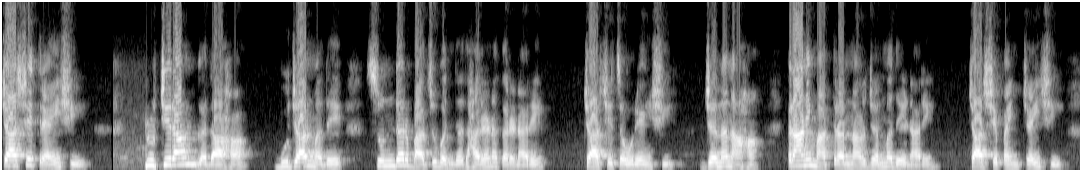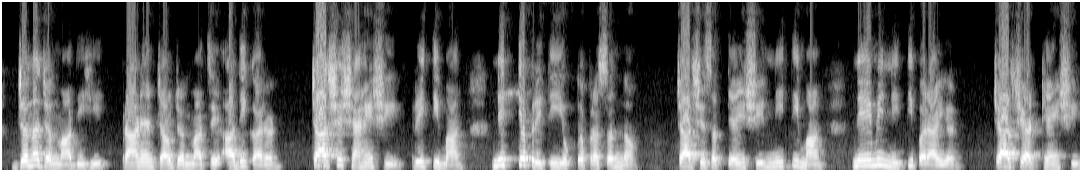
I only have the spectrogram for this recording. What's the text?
चारशे त्र्याऐंशी रुचिरांगदाहा भुजांमध्ये सुंदर बाजूबंद धारण करणारे चारशे चौऱ्याऐंशी जननाहा प्राणीमात्रांना जन्म देणारे चारशे पंच्याऐंशी जनजन्मादिही प्राण्यांच्या जन्माचे आदी कारण चारशे शहाऐंशी प्रीतिमान नित्य प्रीतीयुक्त प्रसन्न चारशे सत्याऐंशी नीतिमान नेहमी नीतीपरायण चारशे अठ्ठ्याऐंशी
